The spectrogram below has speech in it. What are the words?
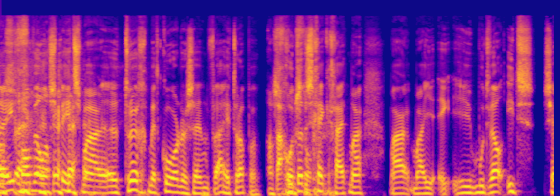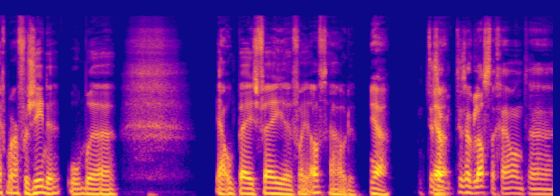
Nee, als- gewoon wel als spits, maar eh, terug met corners en vrije trappen. Als maar goed, dat is gekkigheid. Maar, maar, maar je, je moet wel iets, zeg maar, verzinnen om, eh, ja, om PSV eh, van je af te houden. ja. Het is, Ja. ook, het is ook lastig, hè? Want eh,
